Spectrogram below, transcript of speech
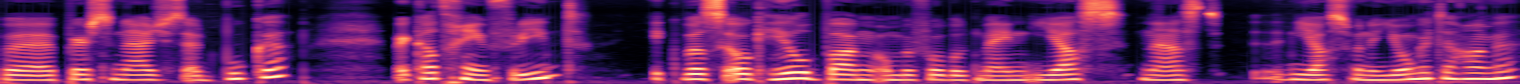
eh, personages uit boeken. Maar ik had geen vriend. Ik was ook heel bang om bijvoorbeeld mijn jas naast een jas van een jongen te hangen.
